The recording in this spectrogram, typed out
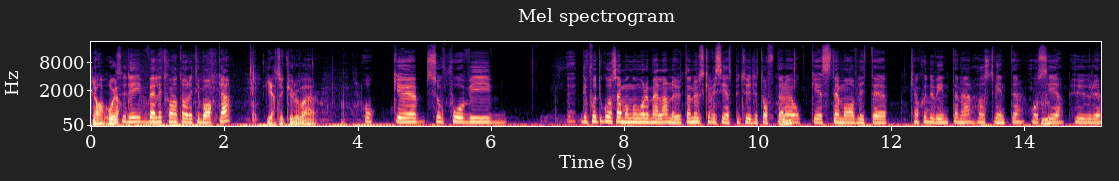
Ja, oh ja. Så det är väldigt skönt att ha dig tillbaka. Jättekul att vara här. Och eh, så får vi det får inte gå så här många år emellan nu utan nu ska vi ses betydligt oftare mm. och eh, stämma av lite kanske under vintern här, höst, vinter och mm. se hur eh,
